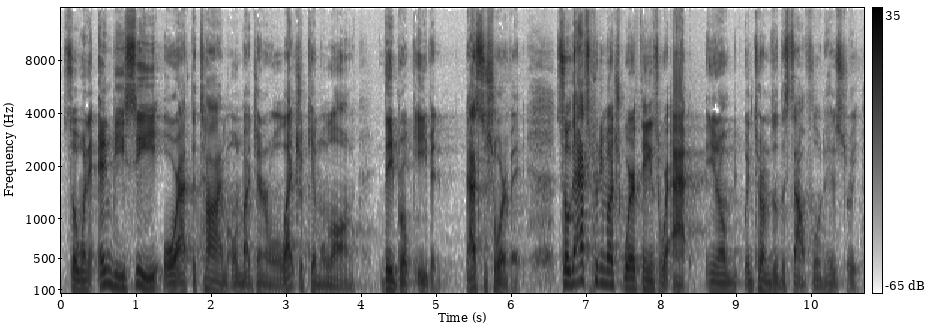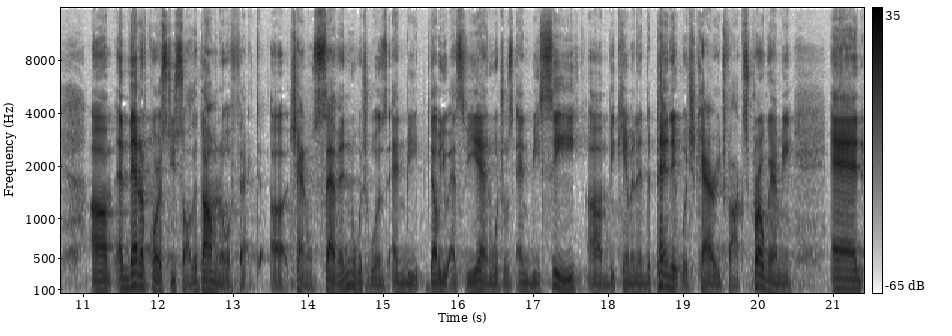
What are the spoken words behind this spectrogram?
So when NBC, or at the time owned by General Electric, came along, they broke even. That's the short of it. So that's pretty much where things were at, you know, in terms of the South Florida history. Um, and then, of course, you saw the domino effect. Uh, Channel 7, which was NB- WSVN, which was NBC, um, became an independent, which carried Fox programming. And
